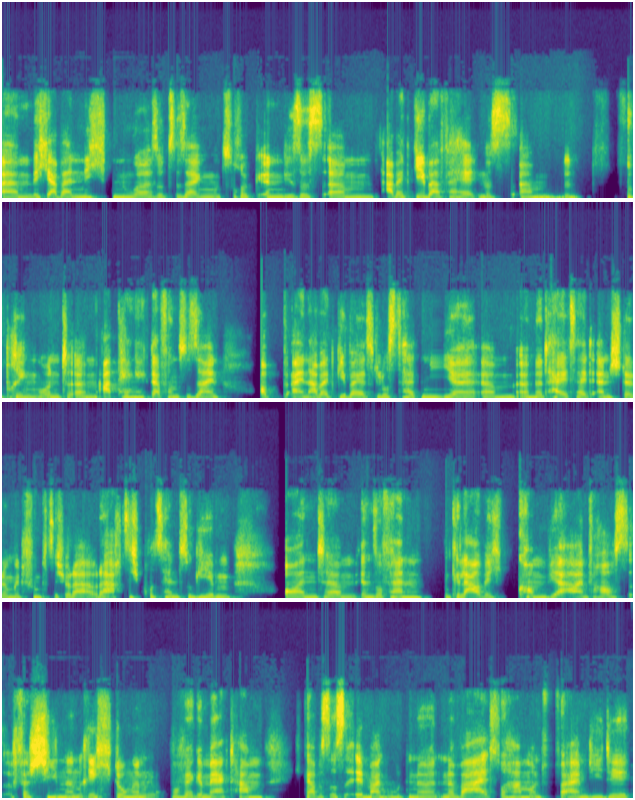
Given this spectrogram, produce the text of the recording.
ähm, ich aber nicht nur sozusagen zurück in dieses ähm, Arbeitgeberverhältnis ähm, zu bringen und ähm, abhängig davon zu sein, ob ein Arbeitgeber jetzt Lust hat, mir ähm, eine Teilzeitanstellung mit 50 oder, oder 80 Prozent zu geben. Und ähm, insofern glaube ich, kommen wir einfach aus verschiedenen Richtungen, wo wir gemerkt haben, Ich glaube, es ist immer gut, eine, eine Wahl zu haben und vor allem die Idee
